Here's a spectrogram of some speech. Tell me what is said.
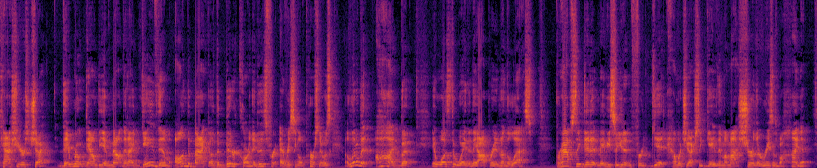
cashier's check, they wrote down the amount that I gave them on the back of the bidder card. They did this for every single person. It was a little bit odd, but it was the way that they operated nonetheless. Perhaps they did it maybe so you didn't forget how much you actually gave them. I'm not sure the reasons behind it.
